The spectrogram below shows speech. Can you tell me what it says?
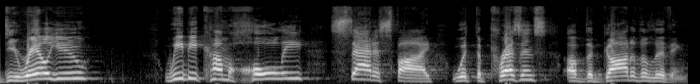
derail you, we become wholly satisfied with the presence of the God of the living.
